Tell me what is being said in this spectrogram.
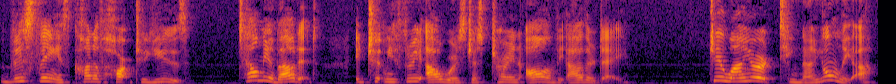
This thing is kind of hard to use. Tell me about it. It took me three hours just turning on the other day. 这玩意儿挺难用的呀。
